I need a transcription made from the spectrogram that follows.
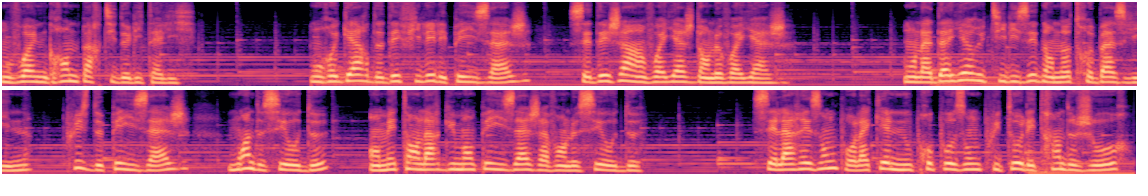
on voit une grande partie de l'Italie. On regarde défiler les paysages, c'est déjà un voyage dans le voyage. On l'a d'ailleurs utilisé dans notre baseline, plus de paysages, moins de CO2, en mettant l'argument paysage avant le CO2. C'est la raison pour laquelle nous proposons plutôt les trains de jour,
